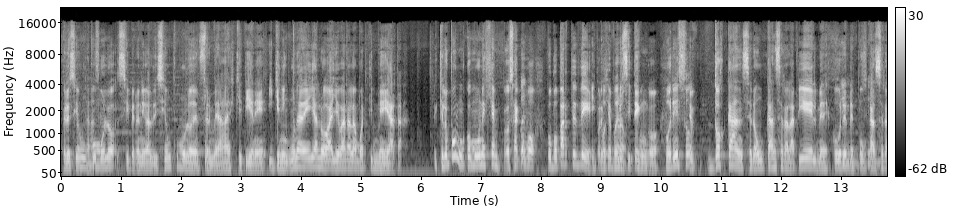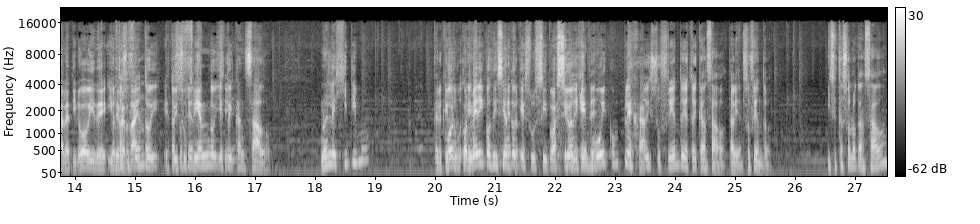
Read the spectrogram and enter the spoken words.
Pero si es un cúmulo, sí, pero Aníbal, si es un cúmulo de enfermedades que tiene y que ninguna de ellas lo va a llevar a la muerte inmediata. Es que lo pongo como un ejemplo, o sea, como, como parte de, por ejemplo, si tengo por eso, eh, dos cánceres o un cáncer a la piel, me descubren después un cáncer a la tiroide y de verdad estoy, estoy sufriendo y estoy cansado. ¿No es legítimo con, eh, médicos diciendo que su situación es muy compleja. Estoy sufriendo y estoy cansado. Está bien, sufriendo. ¿Y si estás solo cansado?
